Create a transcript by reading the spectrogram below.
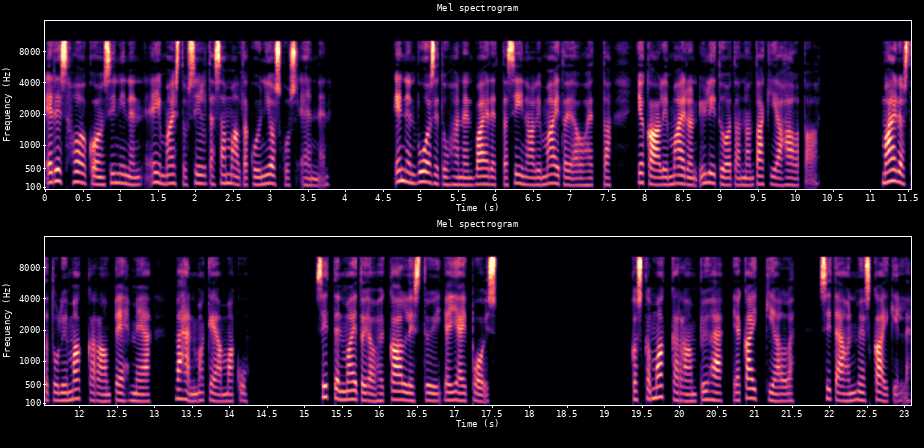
Edes HK on sininen ei maistu siltä samalta kuin joskus ennen. Ennen vuosituhannen vaihdetta siinä oli maitojauhetta, joka oli maidon ylituotannon takia halpaa. Maidosta tuli makkaraan pehmeä, vähän makea maku. Sitten maitojauhe kallistui ja jäi pois. Koska makkara on pyhä ja kaikkialla, sitä on myös kaikille.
